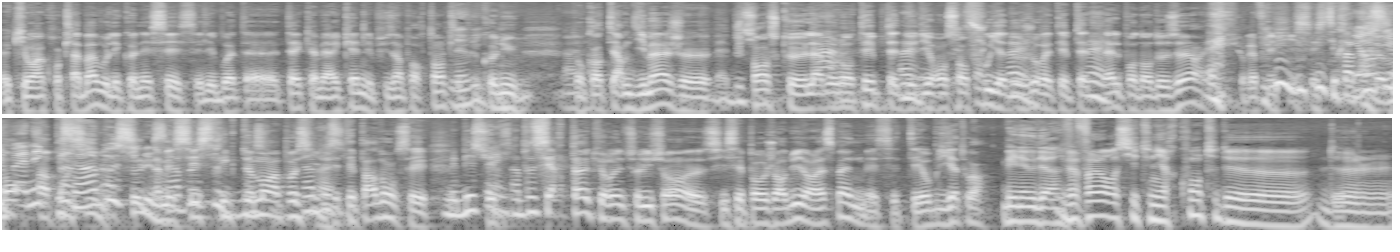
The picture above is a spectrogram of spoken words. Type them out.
euh, qui ont un compte là-bas. Vous les connaissez. C'est les boîtes euh, tech américaines les plus importantes, les Bah plus oui. connues. Donc en termes d'image, euh, je pense que la volonté peut-être de dire on s'en fout il y a deux jours était peut-être réelle pendant deux heures. Et tu réfléchis, c'est pas se strictement panique. impossible. C'est impossible. Non, mais c'est impossible. strictement impossible. C'était pardon. C'est certain qu'il y aurait une solution euh, si c'est pas aujourd'hui dans la semaine, mais c'était obligatoire. Benahouda Il va falloir aussi tenir compte de, de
